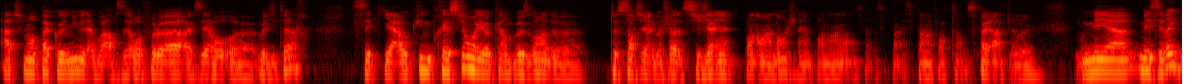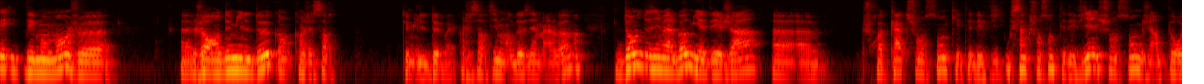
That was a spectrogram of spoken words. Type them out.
absolument pas connu d'avoir zéro follower et zéro euh, auditeur. C'est qu'il n'y a aucune pression et aucun besoin de, de sortir quelque chose. Si j'ai rien pendant un an, j'ai rien pendant un an. Ça, c'est pas, c'est pas important. C'est pas grave. Ouais. Mais, euh, mais c'est vrai que des, des moments, je, euh, genre en 2002, quand, quand j'ai sorti, 2002, ouais, quand j'ai sorti mon deuxième album, dans le deuxième album, il y a déjà, euh, je crois, quatre chansons qui étaient des vie- ou cinq chansons qui étaient des vieilles chansons que j'ai un peu, re-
